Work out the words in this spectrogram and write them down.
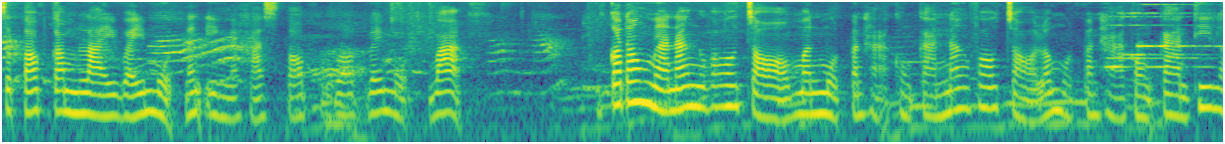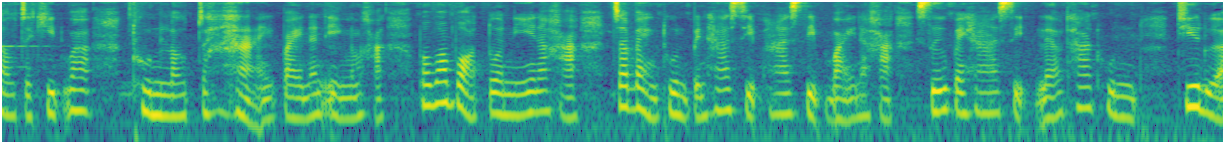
สต็อปกำไรไว้หมดนั่นเองนะคะสต็อปรอดไว้หมดว่า ก็ต้องมานั่งเฝ้าจอ มันหมดปัญหาของการนั่งเฝ้าจอ แล้วหมดปัญหาของการที่เราจะคิดว่าทุนเราจะหายไปนั่นเองนะคะ เพราะว่าบอร์ดตัวนี้นะคะ จะแบ่งทุนเป็น 50 50 ไว้นะคะ ซื้อไป 50 แล้วถ้าทุนที่เหลือ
